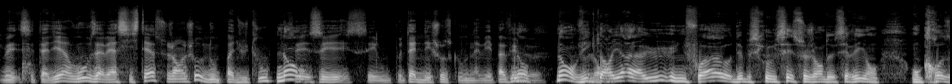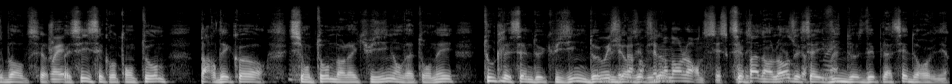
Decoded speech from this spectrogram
Mais C'est-à-dire, vous, vous avez assisté à ce genre de choses Nous, pas du tout? Non. C'est- c'est- C'est ou peut-être des choses que vous n'aviez pas vues. Non, euh, non, Victoria a eu une fois, au début, parce que c'est ce genre de série, on, on crossboard, c'est-à-dire, Ouais. c'est quand on tourne par décor. Si on tourne dans la cuisine, on va tourner toutes les scènes de cuisine de Oui, c'est pas plusieurs forcément épisodes. dans l'ordre. C'est ce qu'on C'est pas dans l'ordre et ça évite de se déplacer, de revenir.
